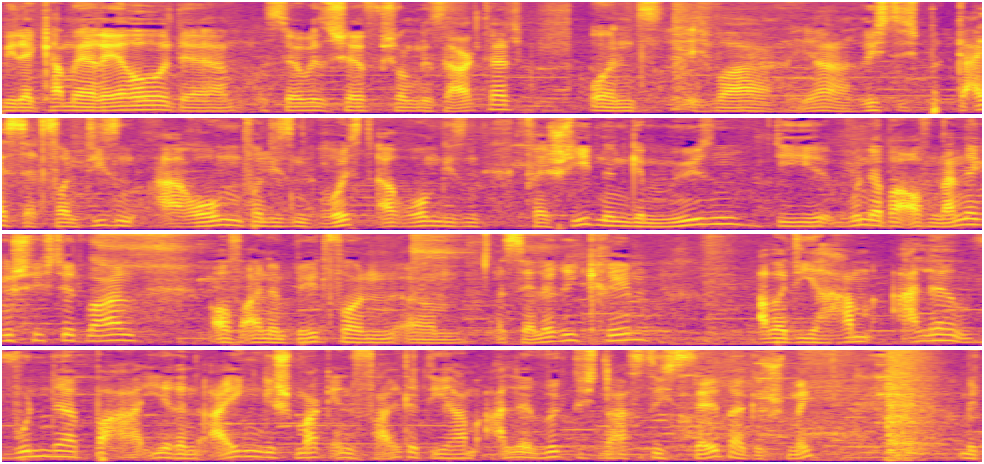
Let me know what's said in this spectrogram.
wie der Camarero, der Servicechef, schon gesagt hat. Und ich war ja richtig begeistert von diesen Aromen, von diesen Röstaromen, diesen verschiedenen Gemüsen, die wunderbar aufeinander geschichtet waren, auf einem Beet von ähm, Selleriecreme aber die haben alle wunderbar ihren Eigengeschmack entfaltet. Die haben alle wirklich nach sich selber geschmeckt. Mit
